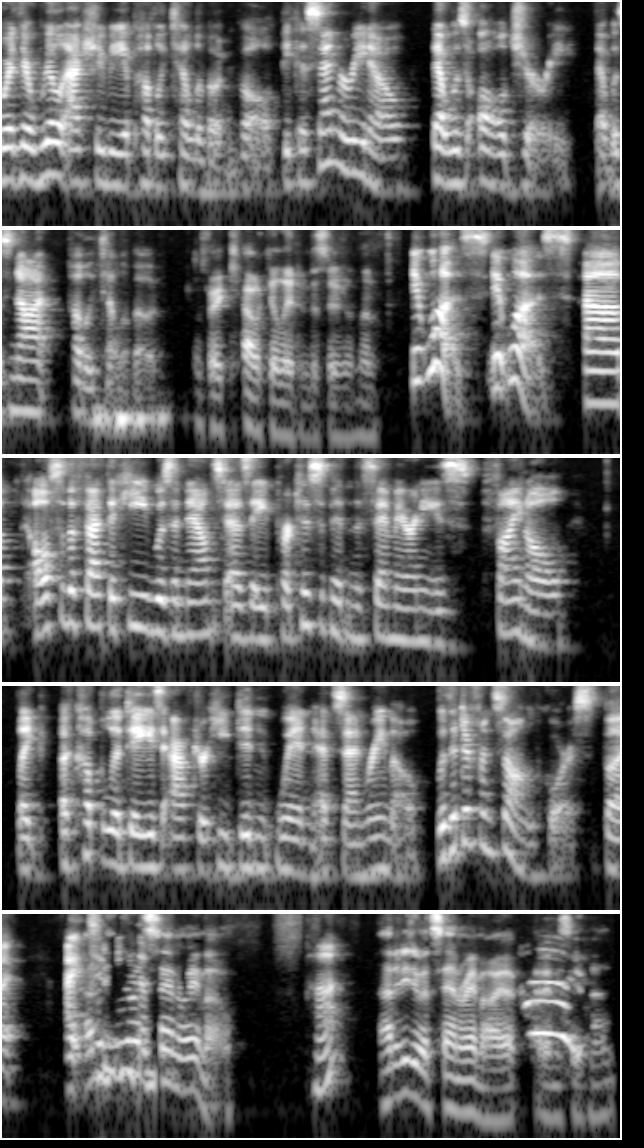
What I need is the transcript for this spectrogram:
where there will actually be a public televote involved because San Marino that was all jury that was not public televote. It's a very calculated decision then. It was. It was. Uh, also, the fact that he was announced as a participant in the San Marinese final like a couple of days after he didn't win at San Remo with a different song, of course. But I, How to did he me, do at the, San Remo? huh? How did he do at San Remo? I, I didn't see that.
